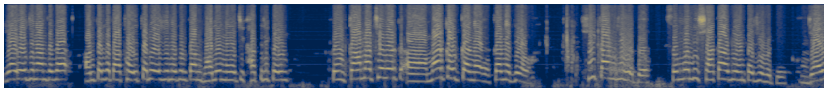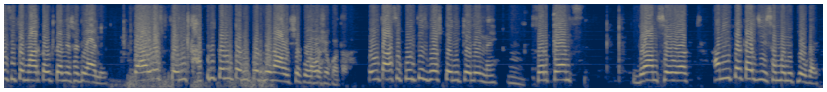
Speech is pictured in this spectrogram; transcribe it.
या योजनेअंतर्गत अंतर्गत अथवा इतर योजनेतून काम झाले नाही याची खात्री करून कामाचे वर्क मार्कआउट करण्या करण्यात यावं. ही काम जी होतं संबंधित शाखा अभियंता जी होते ज्यावेळेस इथं मार्कआउट करण्यासाठी आले त्यावेळेस त्यांनी खात्री करून तो रिपोर्ट देणं आवश्यक होतं. आवश्यक होता. परंतु अशी कोणतीच गोष्ट त्यांनी केलेली नाही. सरपंच ग्रामसेवक आणि इतर काही जे संबंधित लोक आहेत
